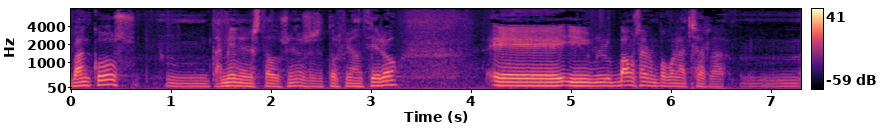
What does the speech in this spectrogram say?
bancos, mm, también en Estados Unidos, el sector financiero, eh, y vamos a ver un poco en la charla. Mm,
